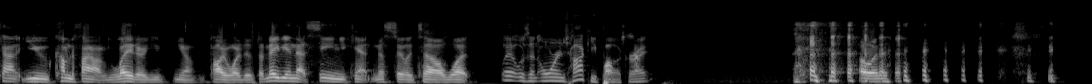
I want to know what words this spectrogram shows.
kind of you come to find out later, you you know probably what it is, but maybe in that scene you can't necessarily tell what. Well, it was an orange hockey puck, right? Oh, and,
